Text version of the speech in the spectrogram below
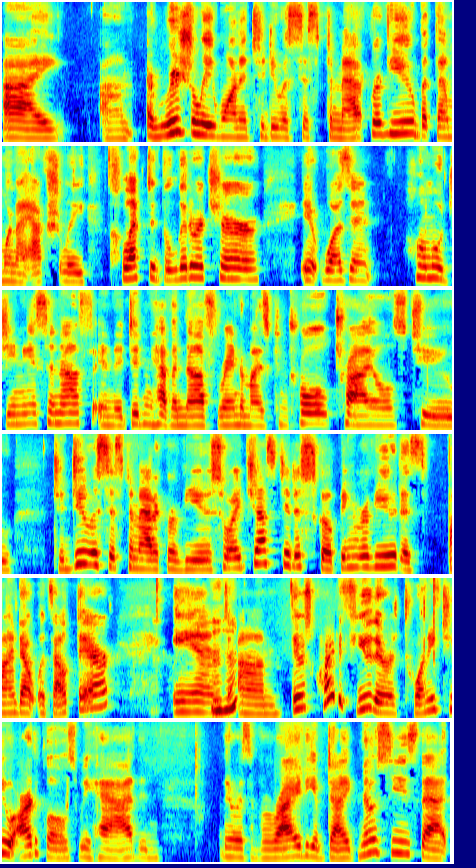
I um, originally wanted to do a systematic review, but then when I actually collected the literature, it wasn't homogeneous enough and it didn't have enough randomized control trials to to do a systematic review so i just did a scoping review to find out what's out there. And mm-hmm. um, there's quite a few. There were 22 articles we had and there was a variety of diagnoses that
